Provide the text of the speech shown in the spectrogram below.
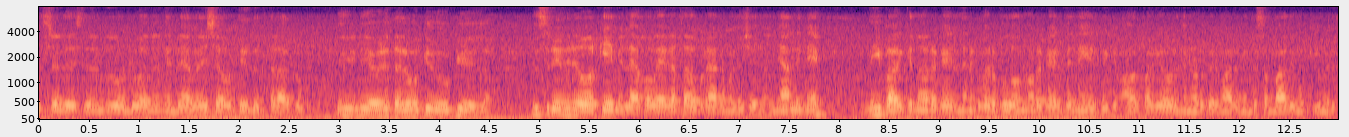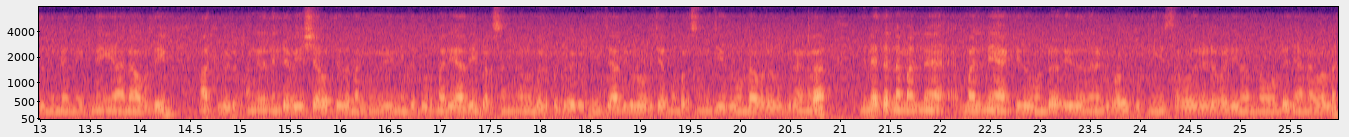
ഇസ്രായേൽ ദേശത്ത് നിന്ന് കൊണ്ടുവന്ന് നിന്റെ വേശ്യാവൃത്തി നിർത്തലാക്കും. നീ ഇനി അവരെ തലമുക്കി നോക്കുകയില്ല. ഇസ്രേമിനെ ഓർക്കുകയുമില്ല. ഹോവയ കർത്താവ് പ്രാരം വിളിച്ചു ഞാൻ നിന്നെ നീ പകയ്ക്കുന്നവരുടെ കയ്യിൽ നിനക്ക് വെറുപ്പ് തോന്നുന്നവരുടെ കയ്യിൽ തന്നെ ഏൽപ്പിക്കും. അവർ പകയോട് നിന്നോട് പെരുമാറി നിന്റെ സമ്പാദ്യം മുക്കിയും എടുത്ത് നിന്നെ നി- അനാവൃതിയും ആക്കിവിടും. അങ്ങനെ നിന്റെ വേശ്യാവൃത്തിയുടെ നഗ്നതയും നിന്റെ ദുർമര്യാദയും പ്രസംഗങ്ങളും വെളിപ്പെട്ട് വരും. നീ ജാതികളോട് ചേർന്ന് പ്രസംഗം ചെയ്തുകൊണ്ട് അവരുടെ വിഗ്രഹങ്ങളെ നിന്നെ തന്നെ മലിന മലിനയാക്കിയതുകൊണ്ട് ഇത് നിനക്ക് ഭവിക്കും. നീ സഹോദരിയുടെ വഴി നടന്നുകൊണ്ട് ഞാൻ അവളുടെ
